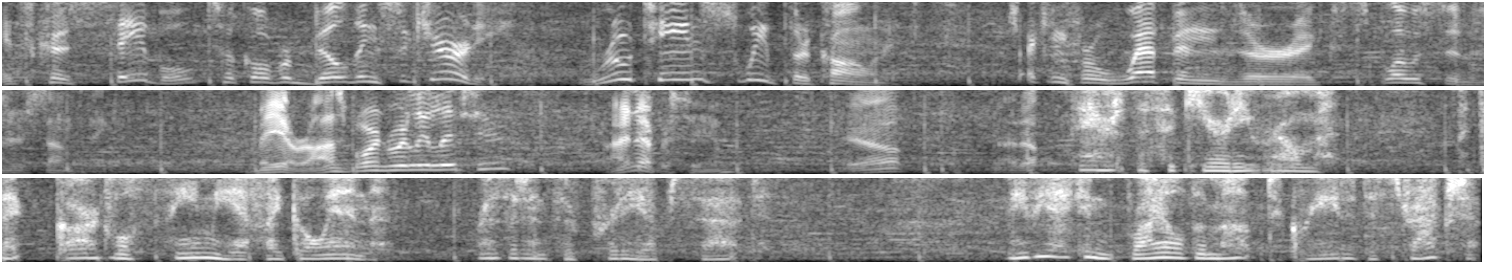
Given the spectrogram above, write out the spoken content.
It's because Sable took over building security. Routine sweep, they're calling it. Checking for weapons or explosives or something. Mayor Osborn really lives here? I never see him. Yep. There's the security room. But that guard will see me if I go in. Residents are pretty upset. Maybe I can rile them up to create a distraction.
